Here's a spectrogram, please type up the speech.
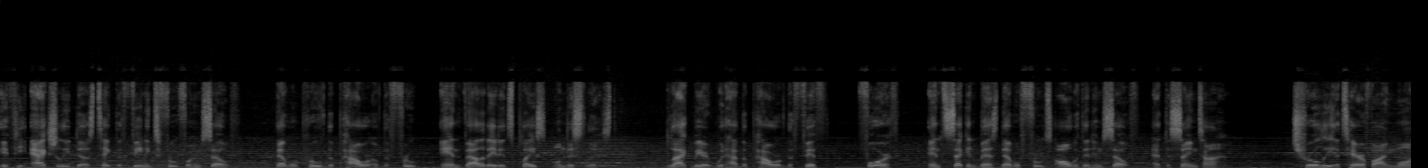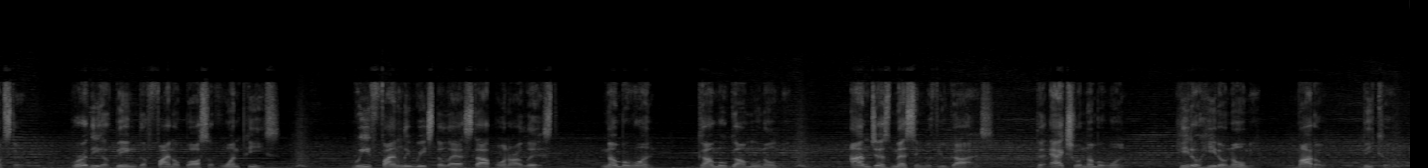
If he actually does take the phoenix fruit for himself, that will prove the power of the fruit and validate its place on this list. Blackbeard would have the power of the fifth, fourth, and second best devil fruits all within himself at the same time. Truly a terrifying monster, worthy of being the final boss of One Piece. We've finally reached the last stop on our list. Number 1. Gomu Gomu Nomi. I'm just messing with you guys. The actual number 1. Hito Hito Nomi. Model, Nika.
